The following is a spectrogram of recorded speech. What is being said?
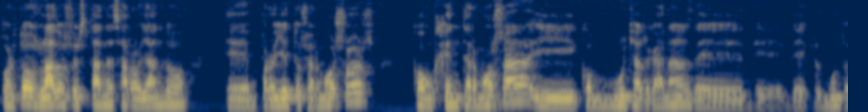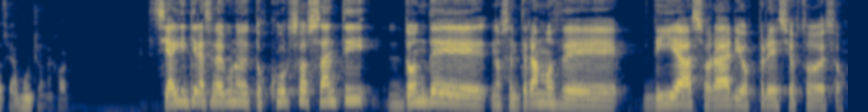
por todos lados se están desarrollando eh, proyectos hermosos con gente hermosa y con muchas ganas de, que el mundo sea mucho mejor. Si alguien quiere hacer alguno de tus cursos, Santi, ¿dónde nos enteramos de días, horarios, precios, todo eso?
